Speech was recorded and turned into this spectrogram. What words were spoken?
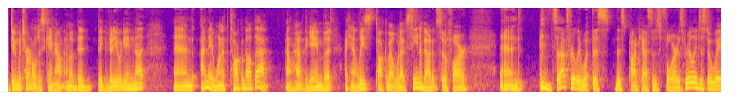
Doom Eternal just came out. I'm a big, big video game nut and I may want to talk about that. I don't have the game, but I can at least talk about what I've seen about it so far. And so that's really what this this podcast is for. It's really just a way.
